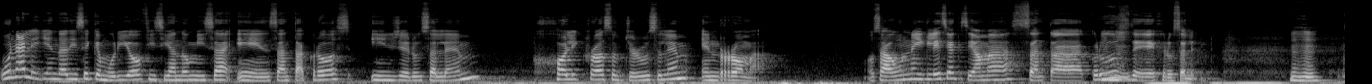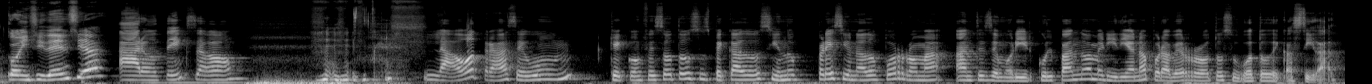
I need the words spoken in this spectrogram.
Una leyenda dice que murió oficiando misa en Santa Cruz en Jerusalén, Holy Cross of Jerusalem en Roma. O sea, una iglesia que se llama Santa Cruz de Jerusalén. ¿Coincidencia? I don't think so. La otra, según que confesó todos sus pecados siendo presionado por Roma antes de morir, culpando a Meridiana por haber roto su voto de castidad.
